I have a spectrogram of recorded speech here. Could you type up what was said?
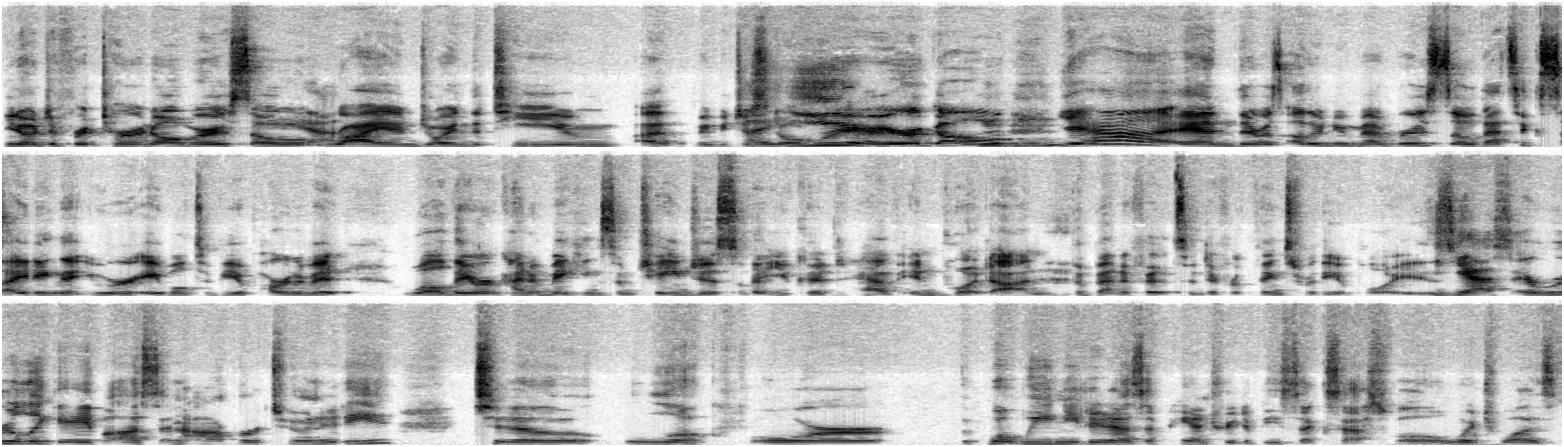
you know different turnover. So Yeah. Ryan joined the team uh, maybe just A over a year. year ago. Mhm. Yeah, and there was other new members, so that's exciting that you were able to be a part of it while they were kind of making some changes so that you could have input on the benefits and different things for the employees. Yes, it really gave us an opportunity to look for what we needed as a pantry to be successful, which was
